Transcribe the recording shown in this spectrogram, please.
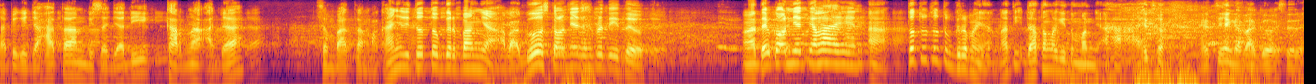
tapi kejahatan bisa jadi karena ada kesempatan. Makanya ditutup gerbangnya. Ah, bagus kalau niatnya seperti itu. Nah, tapi kalau niatnya lain, ah, tutup tutup gerbangnya. Nanti datang lagi temannya. Ah, itu itu yang nggak bagus. Itu.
